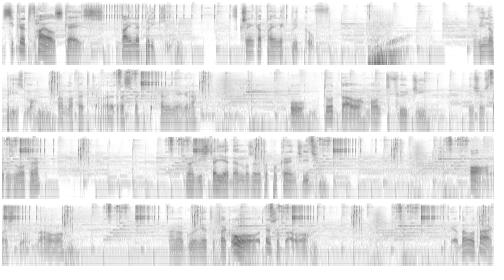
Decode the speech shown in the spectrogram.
Secret Files Case. Tajne pliki. Skrzynka tajnych plików. Wino Prismo. Ładna petka, ale teraz się tak z petkami nie gra. U, to oddało. Mount Fuji. 54 zł. 21, możemy to pokręcić. O, też tu oddało. Ale ogólnie to tak. O, też oddało. Czekaj, oddało tak.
